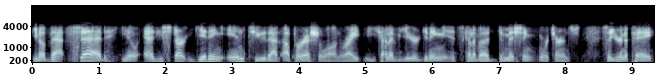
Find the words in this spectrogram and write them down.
You know, that said, you know, as you start getting into that upper echelon, right? You kind of you're getting it's kind of a diminishing returns. So you're going to pay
